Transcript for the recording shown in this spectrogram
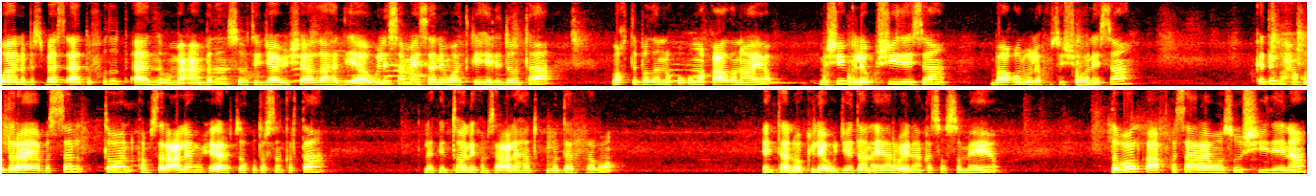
waana basbaas aada u fudud aadna u macaan badan soo tijaab insha allah haddii aa weli sameysanin waad ka heli doontaa waqti badanna kuguma qaadanayo mashiinka le ku shiideysaa baaqulu le ku sii shubanaysaa kadib waxaan ku darayaa basal toon kamsar caleen wixii arabtaa ku darsan kartaa laakiin toon iyo kamsar caleen hadda kuma dar rabo. Intaan oo keliya ujeedaan ayaan rabaa inaan ka soo sameeyo. Daboolka afka saaraya waan soo shiideynaa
